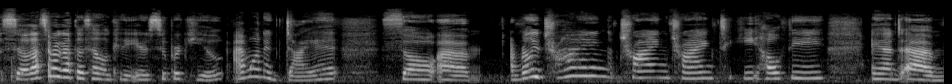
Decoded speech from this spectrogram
so that's where I got those Hello Kitty ears. Super cute. I'm on a diet, so um, I'm really trying, trying, trying to eat healthy. And um,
